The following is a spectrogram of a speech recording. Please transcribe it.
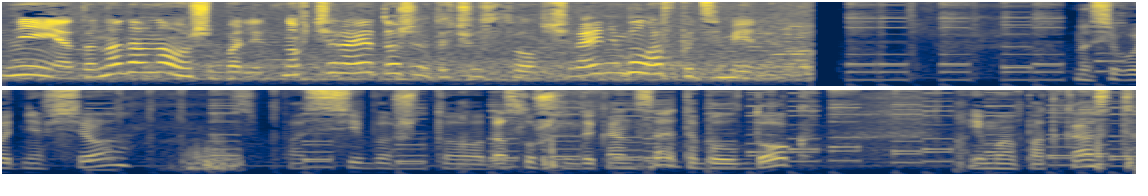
Нет, она давно уже болит. Но вчера я тоже это чувствовала. Вчера я не была в подземелье. На сегодня все. Спасибо, что дослушали до конца. Это был Док и мой подкаст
